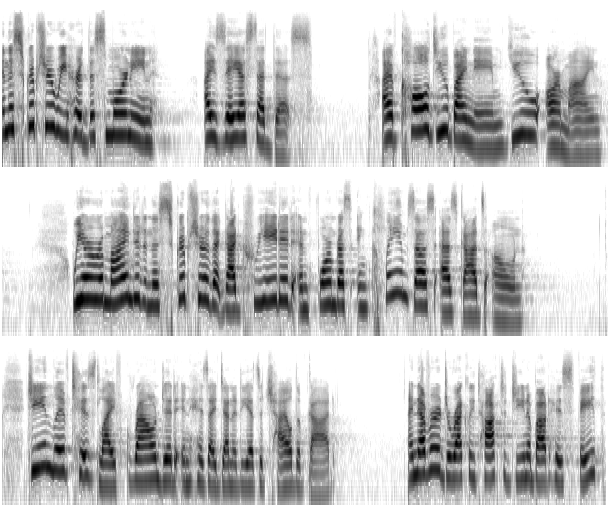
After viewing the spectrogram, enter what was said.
In the scripture we heard this morning, Isaiah said this I have called you by name, you are mine. We are reminded in the scripture that God created and formed us and claims us as God's own. Gene lived his life grounded in his identity as a child of God. I never directly talked to Gene about his faith,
